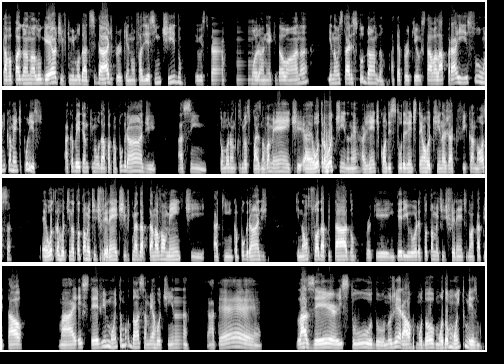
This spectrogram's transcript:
Tava pagando aluguel, tive que me mudar de cidade, porque não fazia sentido eu estar morando em Aquidauana e não estar estudando, até porque eu estava lá para isso, unicamente por isso. Acabei tendo que me mudar para Campo Grande, assim, tô morando com os meus pais novamente, é outra rotina, né? A gente, quando estuda, a gente tem uma rotina já que fica nossa, é outra rotina totalmente diferente, tive que me adaptar novamente aqui em Campo Grande, que não sou adaptado, porque interior é totalmente diferente de uma capital, mas teve muita mudança na minha rotina, até lazer, estudo, no geral, mudou, mudou muito mesmo.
